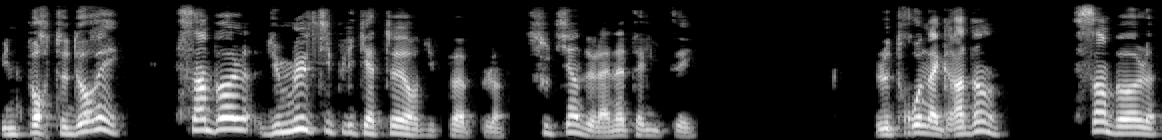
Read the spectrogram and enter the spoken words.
Une porte dorée, symbole du multiplicateur du peuple, soutien de la natalité. Le trône à gradin, symbole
